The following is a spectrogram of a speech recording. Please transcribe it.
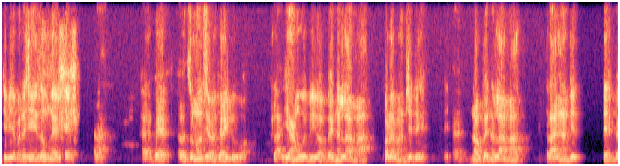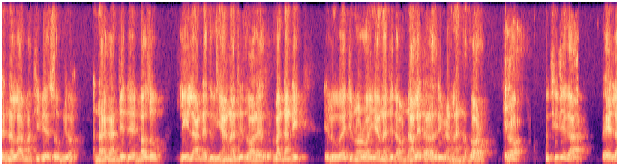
ဖြစ်ဖြစ်ဘယ်နှချိန်ဆုံးခဲ့လဲဟလားအဲဘယ်ဇွန်လုံးဆရာဘုရားကြီးလို့ပေါ့ဟလားရန်ဝစ်ပြီးတော့ဘယ်နှလမှာသောရမန်ဖြစ်တယ်နောက်ဘယ်နှလမှာသရဂံဖြစ်တယ်ဘယ်နှလမှာဖြစ်ဖြစ်ဆုံးပြီးတော့အနာဂံဖြစ်တယ်နောက်ဆုံးလေးလနဲ့သူရဟန္တာဖြစ်သွားတယ်ဆိုမှတ်တမ်းတွေဒီလိုပဲကျွန်တော်တို့ရဟန္တာဖြစ်တာကိုနားလည်ထားတာသတိပ္ပံလမ်းကသွားတော့အဲ့တော့ သူဖြစ်ဖြစ်ကဘယ်လ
